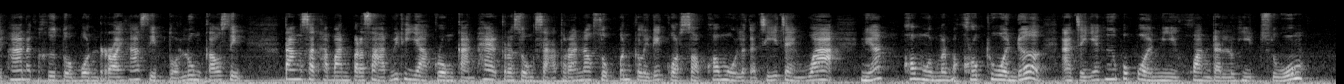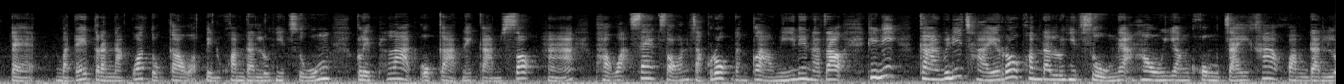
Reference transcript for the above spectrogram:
65นั่นก็คือตัวบน 150 ตัวลุ่ม 90 ตั้งสถาบันประสาทวิทยากรมการแพทย์กระทรวงสาธารณสุขเปิ้นก็เลยได้กดสอบข้อมูลและก็ชี้แจงว่าเนี่ยข้อมูลมันบอกครบถ้วนเด้ออาจจะยังให้ผู้ป่วยมีความดันโลหิตสูง แต่บัดได้ตระหนักว่าตัวเก่าเป็นความดันโลหิตสูงเก็เลยพลาดโอกาสในการเสาะหา ภาวะแทรกซ้อนจากโรคดังกล่าวนี้เนี่ยนะเจ้า ทีนี้การวินิจฉัยโรคความดันโลหิตสูงเนี่ยเฮายังคงใจค่าความดันโล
